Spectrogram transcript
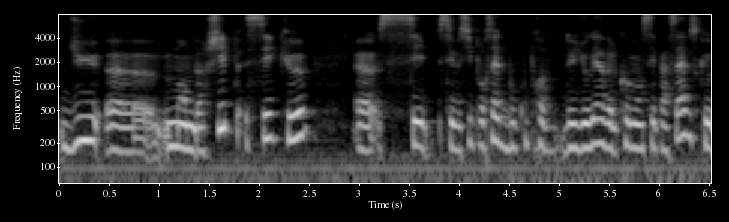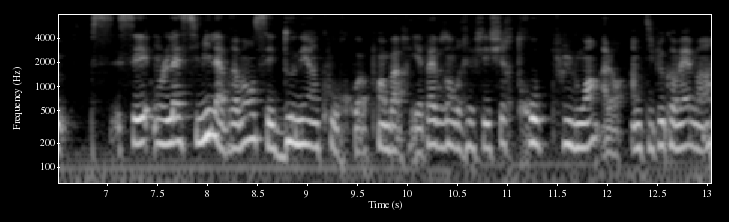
du euh, membership c'est que euh, c'est aussi pour ça que beaucoup de yoga veulent commencer par ça, parce que c'est on l'assimile à vraiment c'est donner un cours, quoi, point barre. Il n'y a pas besoin de réfléchir trop plus loin, alors un petit peu quand même, hein,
